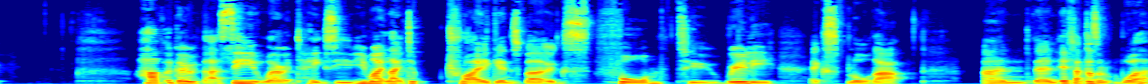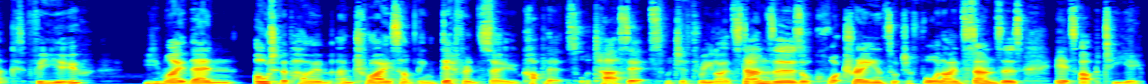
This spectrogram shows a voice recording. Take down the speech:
have a go with that, see where it takes you. You might like to try Ginsberg's form to really explore that. And then if that doesn't work for you, you might then alter the poem and try something different. So couplets or tercets, which are three line stanzas, or quatrains, which are four line stanzas. It's up to you.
